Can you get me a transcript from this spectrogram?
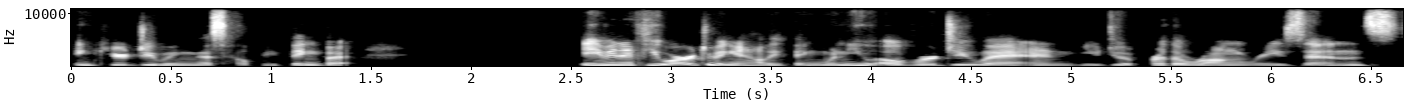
think you're doing this healthy thing, but even if you are doing a healthy thing, when you overdo it and you do it for the wrong reasons,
